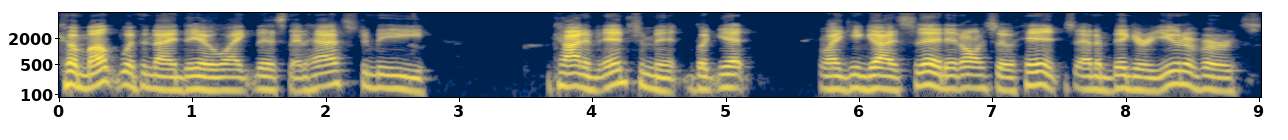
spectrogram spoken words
come up with an idea like this that has to be kind of intimate, but yet like you guys said, it also hints at a bigger universe.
